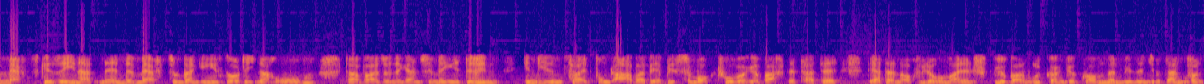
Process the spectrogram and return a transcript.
März gesehen hatten, Ende März, und dann ging es deutlich nach oben. Da war also eine ganze Menge drin in diesem Zeitpunkt. Aber wer bis zum Oktober gewartet hatte, der hat dann auch wiederum einen spürbaren Rückgang gekommen, denn wir sind ja dann von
